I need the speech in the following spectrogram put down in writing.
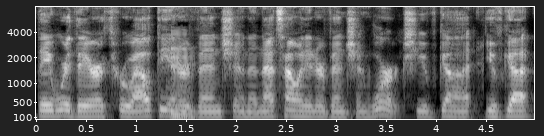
They were there throughout the mm. intervention, and that's how an intervention works. You've got you've got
